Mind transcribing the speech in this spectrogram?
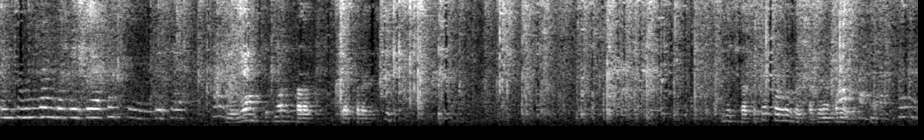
Önce bundan da beşe yakın çıktı. Beşe yakın. Ulan çıkmaz para. Fiyatlara gitti. Şimdi çıkarsa çok para olur. Ben sana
